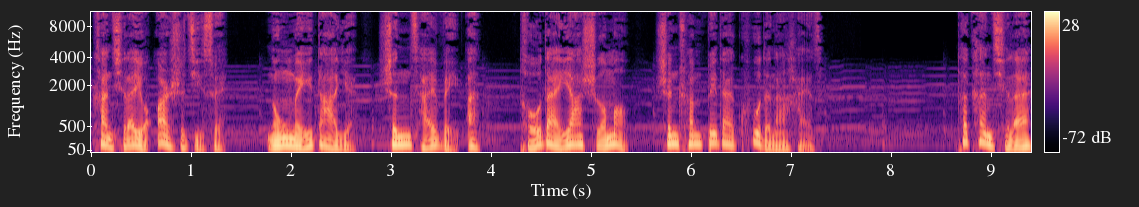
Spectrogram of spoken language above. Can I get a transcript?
看起来有二十几岁、浓眉大眼、身材伟岸、头戴鸭舌帽、身穿背带裤的男孩子。他看起来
